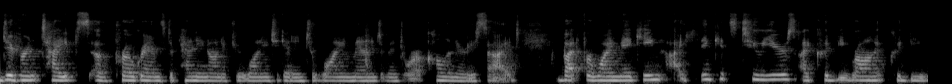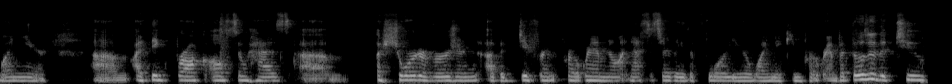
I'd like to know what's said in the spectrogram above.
different types of programs depending on if you're wanting to get into wine management or a culinary side. But for winemaking, I think it's two years. I could be wrong. It could be one year. Um, I think Brock also has um, a shorter version of a different program, not necessarily the four-year winemaking program. But those are the two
